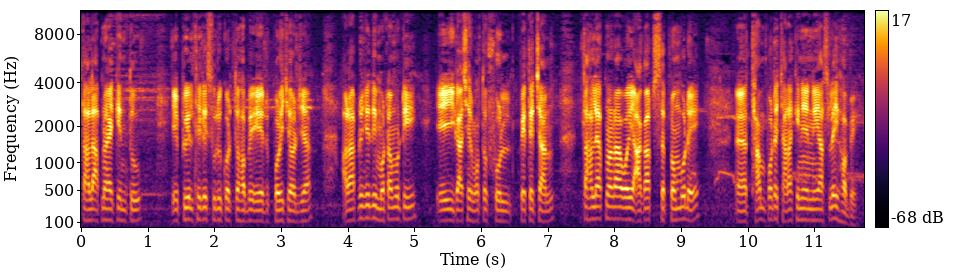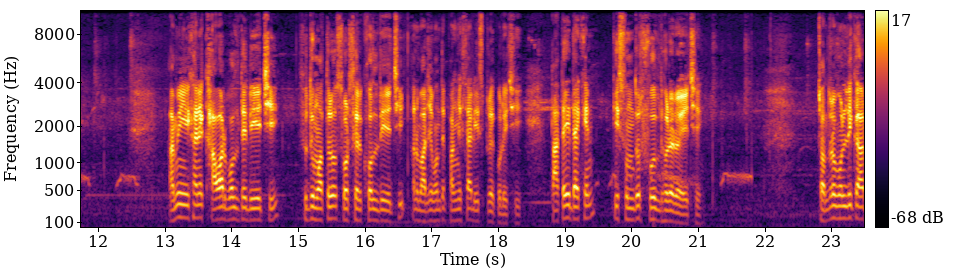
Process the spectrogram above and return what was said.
তাহলে আপনাকে কিন্তু এপ্রিল থেকে শুরু করতে হবে এর পরিচর্যা। আর আপনি যদি মোটামুটি এই গাছের মতো ফুল পেতে চান, তাহলে আপনারা ওই আগস্ট, সেপ্টেম্বরে থামপটে চারা কিনে নিয়ে আসলেই হবে। আমি এখানে খাওয়ার বলতে দিয়েছি, শুধুমাত্র সর্ষের খোল দিয়েছি আর মাঝে মধ্যে ফাঙ্গিসাইড স্প্রে করেছি। তাতেই দেখেন কি সুন্দর ফুল ধরে রয়েছে। চন্দ্রমল্লিকার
